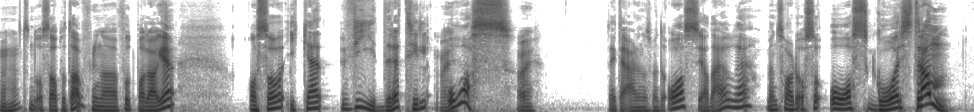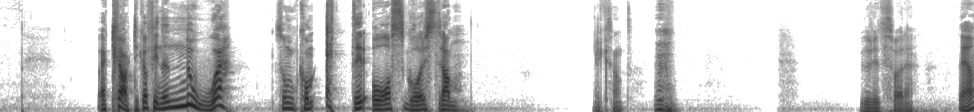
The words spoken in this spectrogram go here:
Mhm. som du også er opptatt av pga. fotballaget. Og så gikk jeg videre til Oi. Ås. Oi. Tenkte jeg, Er det noe som heter Ås? Ja, det er jo det. Men så har du også Ås gård strand. Og jeg klarte ikke å finne noe som kom etter Ås gård strand. Ikke sant? Mm. Vil du vite svaret? Ja.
